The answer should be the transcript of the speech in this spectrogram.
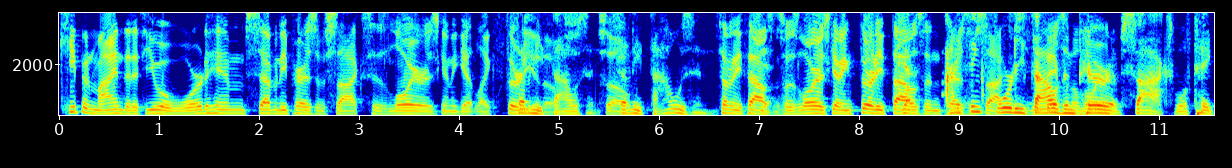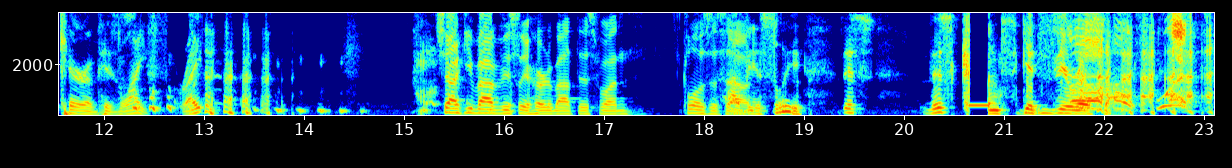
keep in mind that if you award him 70 pairs of socks, his lawyer is going to get like 30 Seventy of those. thousand. So Seventy thousand. 70,000. So his lawyer is getting 30,000 pairs I think of socks. forty It's a good day for thousand pair lawyer. of socks will take care of his life, right? Chuck, you've obviously heard about this one. Close this out. Obviously, this this cunt gets zero socks. what?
